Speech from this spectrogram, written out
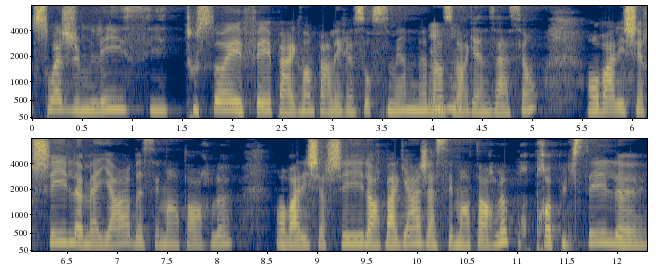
soit jumeler si tout ça est fait, par exemple, par les ressources humaines là, dans une mhm. organisation. On va aller chercher le meilleur de ces mentors-là. On va aller chercher leur bagage à ces mentors-là pour propulser le,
